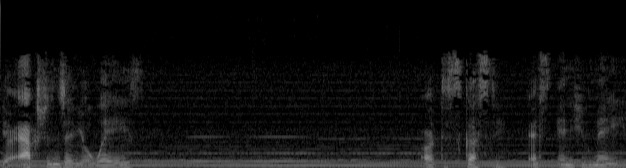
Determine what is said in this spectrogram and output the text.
your actions and your ways are disgusting and inhumane.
